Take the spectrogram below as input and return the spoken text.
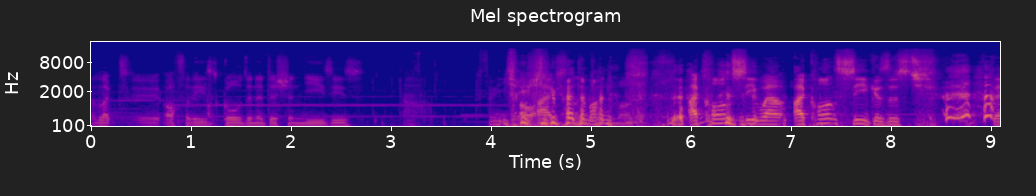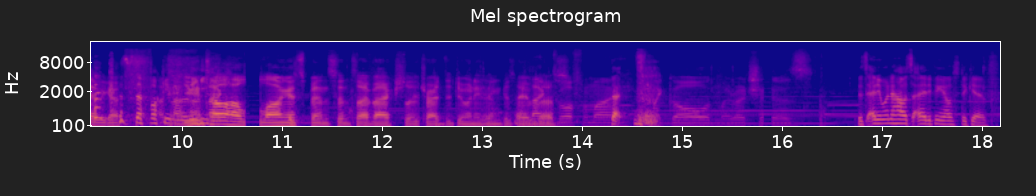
I'd like to offer these golden edition Yeezys. you Oh, you I put them accidentally on. on. I can't see well. I can't see because there's. there we go. That's the fucking You You can tell how long it's been since I've actually tried to do anything because I I'd have like this. to offer my, That- my gold, my riches. Does anyone else anything else to give?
